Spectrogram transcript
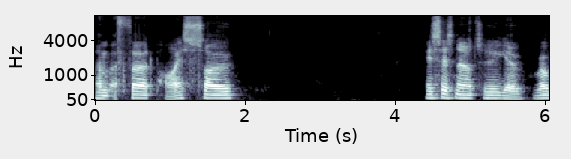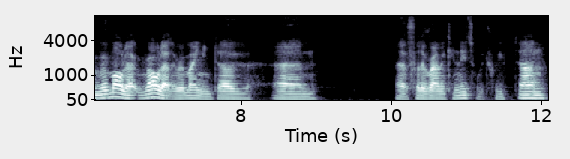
um, a third pie. So it says now to yeah roll out roll out the remaining dough um, uh, for the ramekin lids, which we've done.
